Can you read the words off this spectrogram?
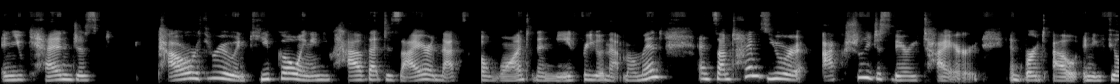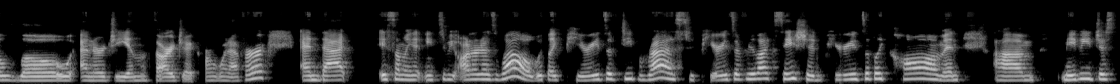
and you can just power through and keep going, and you have that desire, and that's a want and a need for you in that moment. And sometimes you are actually just very tired and burnt out, and you feel low energy and lethargic or whatever. And that is something that needs to be honored as well with like periods of deep rest periods of relaxation periods of like calm and um, maybe just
